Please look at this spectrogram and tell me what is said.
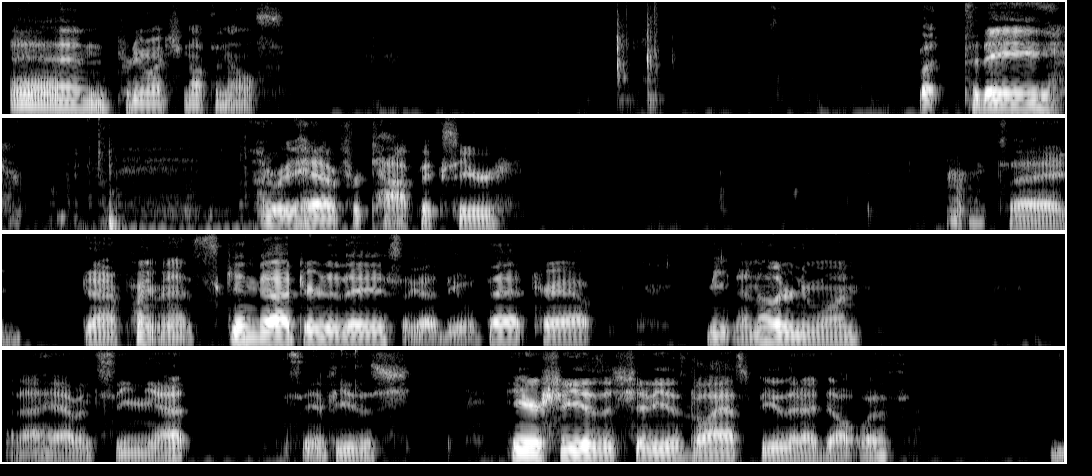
and pretty much nothing else. But today, what do we have for topics here? I uh, got an appointment at skin doctor today, so I got to deal with that crap meeting another new one that I haven't seen yet. Let's see if he's he or she is as shitty as the last few that I dealt with.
